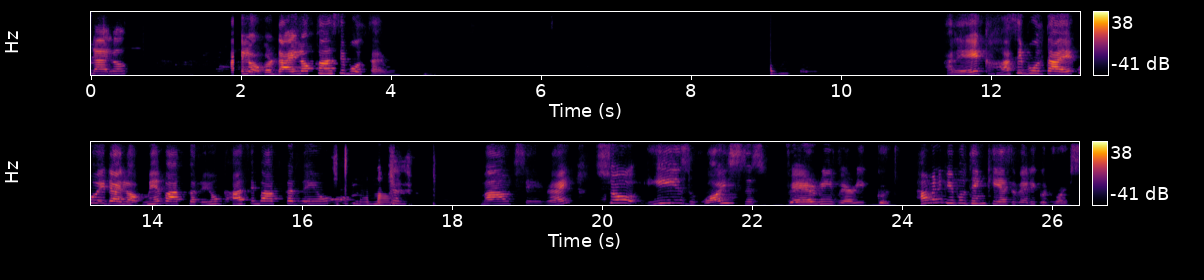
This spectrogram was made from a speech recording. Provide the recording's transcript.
डायलॉग डायलॉग और डायलॉग कहाँ से बोलता है वो अरे कहा से बोलता है कोई डायलॉग मैं बात कर रही हूँ कहा से बात कर रहे हो? माउथ से right so his voice is very very good how many people think he has a very good voice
